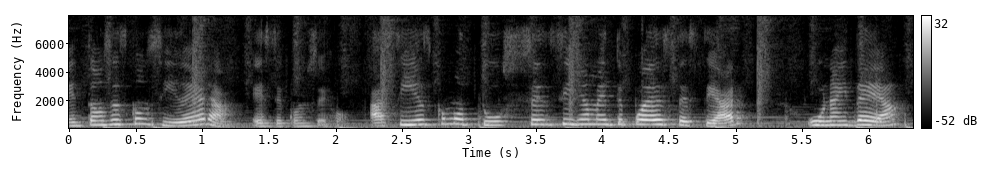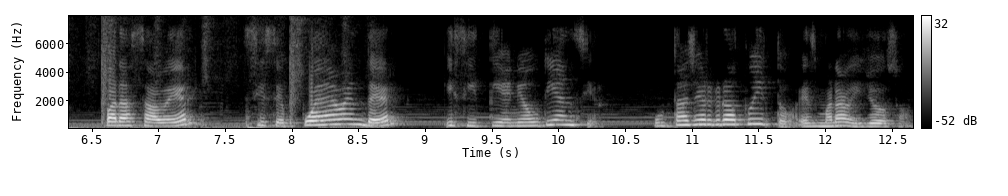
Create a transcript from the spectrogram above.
Entonces considera este consejo. Así es como tú sencillamente puedes testear una idea para saber si se puede vender y si tiene audiencia. Un taller gratuito es maravilloso,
